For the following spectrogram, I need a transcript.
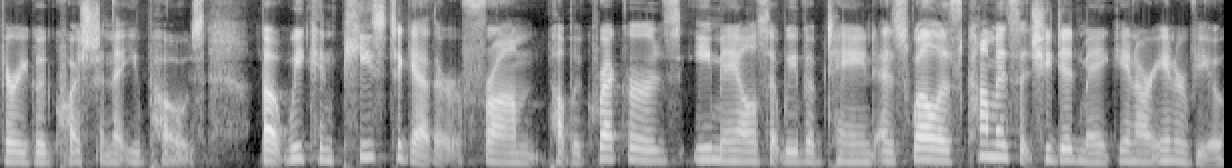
very good question that you pose. But we can piece together from public records, emails that we've obtained, as well as comments that she did make in our interview.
